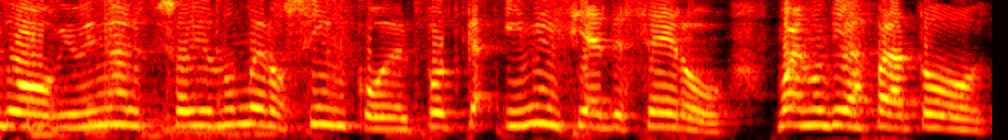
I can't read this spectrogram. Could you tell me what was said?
mundo, bienvenidos al episodio número 5 del podcast Inicia de cero. Buenos días para todos.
